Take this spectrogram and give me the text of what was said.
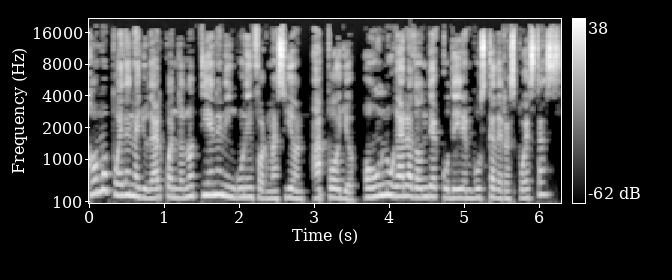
¿Cómo pueden ayudar cuando no tienen ninguna información, apoyo o un lugar a donde acudir en busca de respuestas?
